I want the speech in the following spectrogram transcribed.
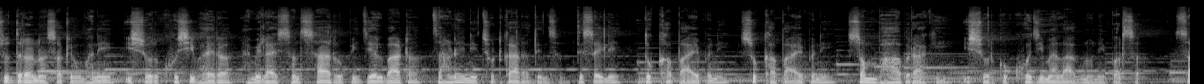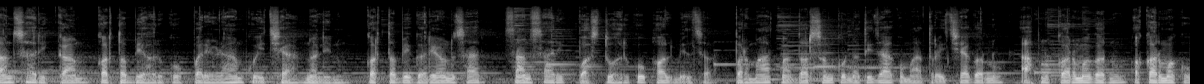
सुध्रन सक्यौँ भने ईश्वर खुसी भएर हामीलाई संसार रूपी जेलबाट चाँडै नै छुटकारा दिन्छन्। त्यसैले दुःख पाए पनि सुख पाए पनि सम्भाव राखी ईश्वरको खोजीमा लाग्नु नै पर्छ। सांसारिक काम कर्तव्यहरूको परिणामको इच्छा नलिनु। कर्तव्य गरे अनुसार सांसारिक वस्तुहरूको फल मिल्छ। परमात्मा दर्शनको नतिजाको मात्र इच्छा गर्नु आफ्नो कर्म गर्नु अकर्मको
